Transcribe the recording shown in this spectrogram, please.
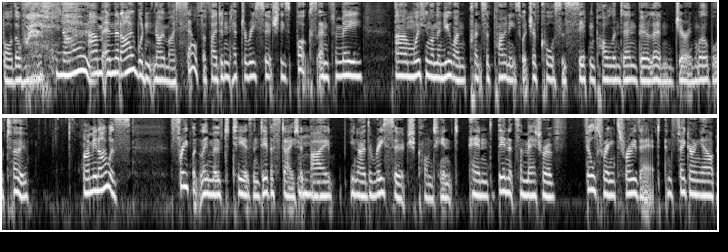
bother with. No. Um, and that I wouldn't know myself if I didn't have to research these books. And for me, um, working on the new one, Prince of Ponies, which of course is set in Poland and Berlin during World War II, I mean, I was frequently moved to tears and devastated by, you know, the research content. And then it's a matter of filtering through that and figuring out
